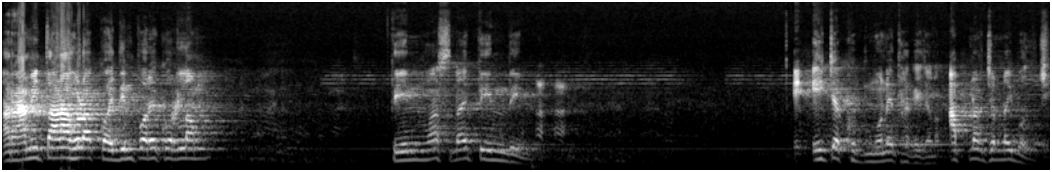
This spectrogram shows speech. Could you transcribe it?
আর আমি তাড়াহুড়া কয়দিন পরে করলাম? তিন মাস নয়, তিন দিন। এইটা খুব মনে থাকে যেন, আপনার জন্যই বলছি।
